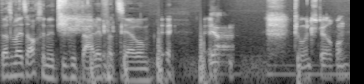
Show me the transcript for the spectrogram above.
Das war jetzt auch so eine digitale Verzerrung. ja. Tonstörung.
